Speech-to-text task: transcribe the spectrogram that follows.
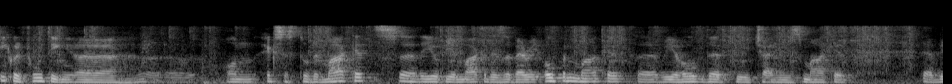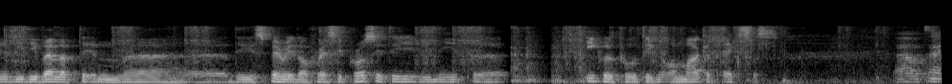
equal footing uh, uh, on access to the markets. Uh, the European market is a very open market. Uh, we hope that the Chinese market will be developed in the spirit of reciprocity. We need equal footing on market access. 呃，在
